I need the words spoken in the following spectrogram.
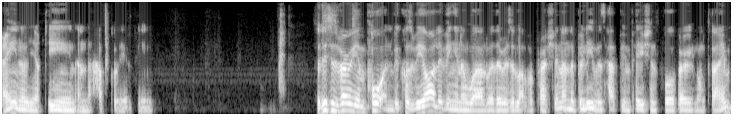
Ain al Yaqeen and the Haqq al Yaqeen. So this is very important because we are living in a world where there is a lot of oppression and the believers have been patient for a very long time.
